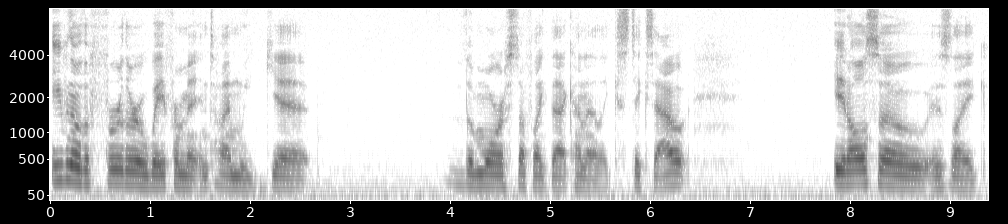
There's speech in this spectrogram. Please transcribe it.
Even though the further away from it in time we get, the more stuff like that kind of like sticks out. It also is like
